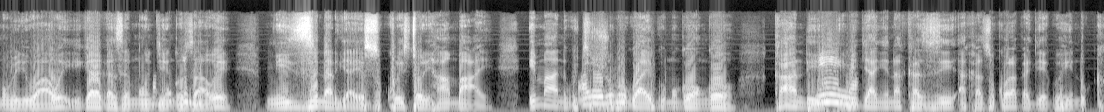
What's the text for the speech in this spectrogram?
mubiri wawe yigaragaze mu ngingo zawe mu izina rya yesu kirisito rihambaye. Imana Haleluya. uburwayi bw'umugongo kandi ibijyanye n'akazi akazi ukora kagiye guhinduka.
